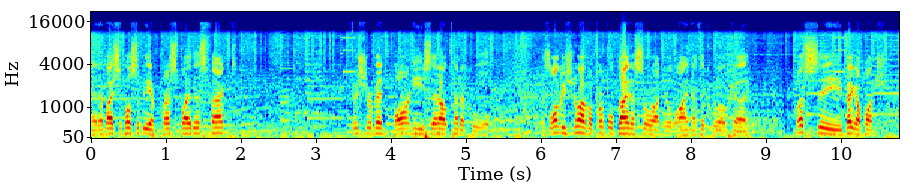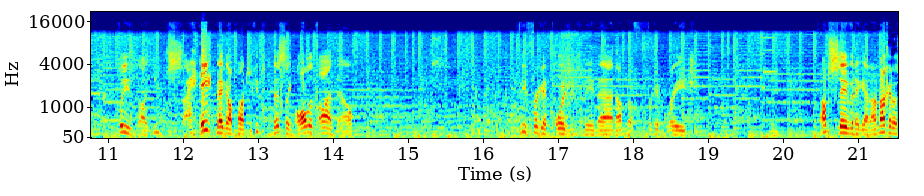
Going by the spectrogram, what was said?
And am I supposed to be impressed by this fact? Fisherman Barney sent out Tentacool. As long as you don't have a purple dinosaur on your line, I think we're okay. Let's see. Mega Punch. Please, uh, you. I hate Mega Punch. It keeps missing all the time now. If he friggin' poisons me, man, I'm gonna friggin' rage. I'm saving again. I'm not gonna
